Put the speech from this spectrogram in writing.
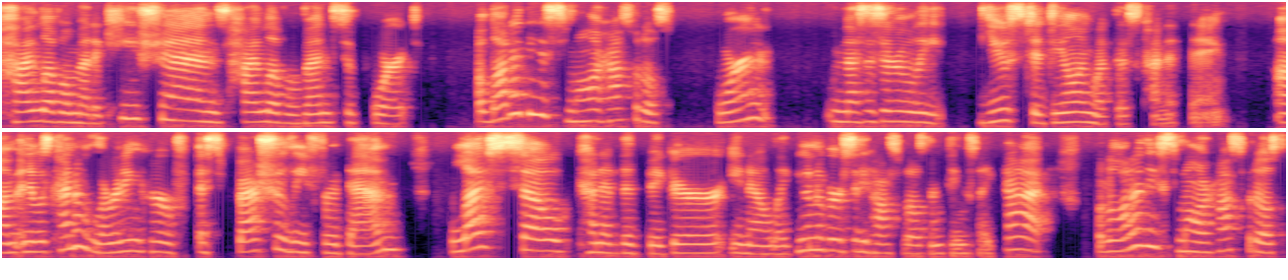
high level medications high level vent support a lot of these smaller hospitals weren't necessarily used to dealing with this kind of thing um, and it was kind of learning curve especially for them less so kind of the bigger you know like university hospitals and things like that but a lot of these smaller hospitals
